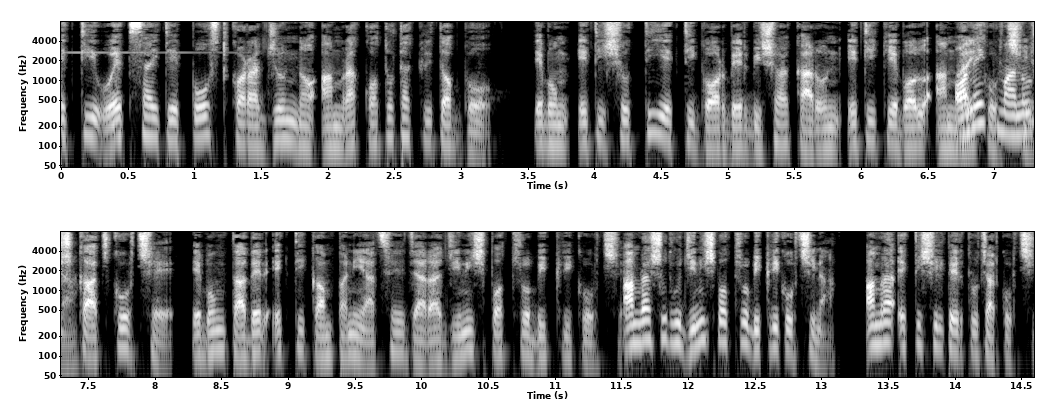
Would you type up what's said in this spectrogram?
একটি ওয়েবসাইটে পোস্ট করার জন্য আমরা কতটা কৃতজ্ঞ এবং এটি সত্যিই একটি গর্বের বিষয় কারণ এটি কেবল অনেক মানুষ কাজ করছে এবং তাদের একটি কোম্পানি আছে যারা জিনিসপত্র বিক্রি করছে। আমরা শুধু জিনিসপত্র বিক্রি করছি না আমরা একটি শিল্পের প্রচার করছি।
